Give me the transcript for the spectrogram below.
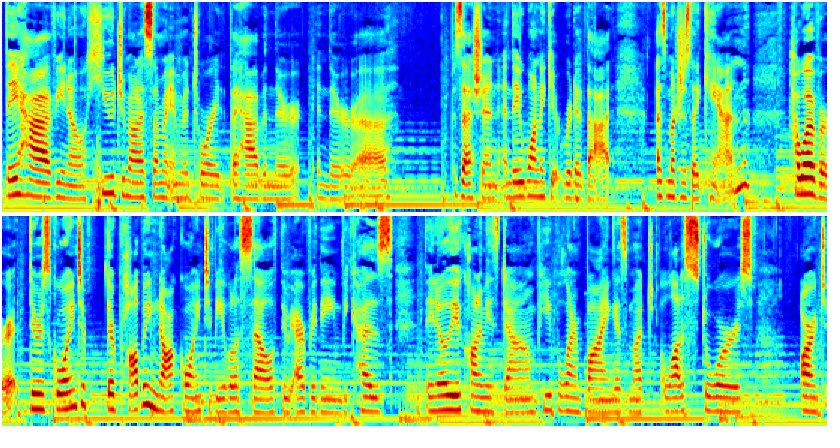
they have you know huge amount of summer inventory that they have in their in their uh, possession and they want to get rid of that as much as they can. However, there's going to they're probably not going to be able to sell through everything because they know the economy is down, people aren't buying as much. A lot of stores aren't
